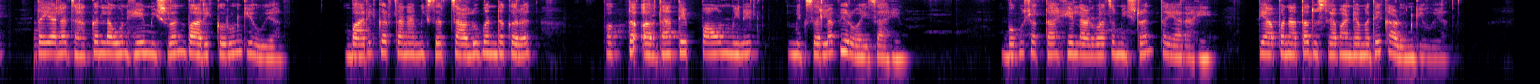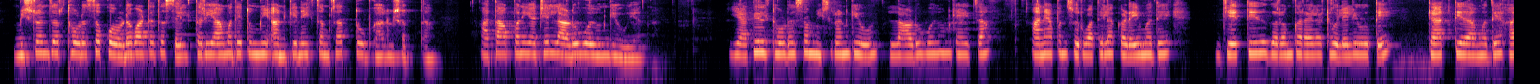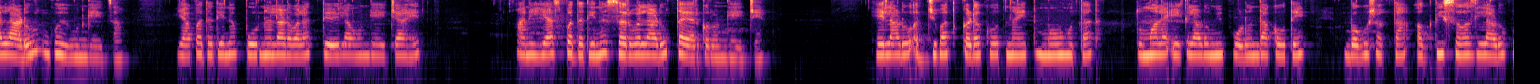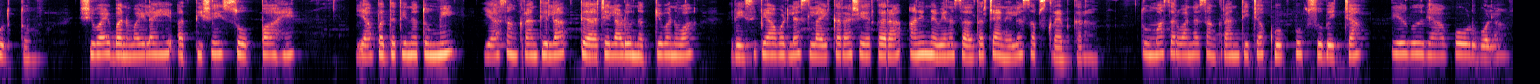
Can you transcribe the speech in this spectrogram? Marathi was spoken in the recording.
आता याला झाकण लावून हे मिश्रण बारीक करून घेऊयात. बारीक करताना मिक्सर चालू बंद करत फक्त अर्धा ते पाऊण मिनिट मिक्सरला फिरवायचं आहे. बघू शकता हे लाडवाचं मिश्रण तयार आहे. ते आपण आता दुसऱ्या भांड्यामध्ये काढून घेऊयात. मिश्रण जर थोडंसं कोरडं वाटत असेल तर यामध्ये तुम्ही आणखीन एक चमचा तूप घालू शकता. आता आपण याचे लाडू वळून घेऊयात. यातील थोडंसं मिश्रण घेऊन लाडू वळून घ्यायचा आणि आपण सुरुवातीला कढईमध्ये जे तीळ गरम करायला ठेवलेले होते त्या तिळामध्ये हा लाडू घोळवून घ्यायचा. या पद्धतीनं पूर्ण लाडवाला तीळ लावून घ्यायचे आहेत आणि याच पद्धतीनं सर्व लाडू तयार करून घ्यायचे. हे लाडू अजिबात कडक होत नाहीत मऊ होतात. तुम्हाला एक लाडू मी फोडून दाखवते. बघू शकता अगदी सहज लाडू फुटतो. शिवाय बनवायलाही अतिशय सोपं आहे. या पद्धतीनं तुम्ही या संक्रांतीला तिळाचे लाडू नक्की बनवा. रेसिपी आवडल्यास लाईक करा शेअर करा आणि नवीन असाल तर चॅनेलला सबस्क्राईब करा. तुम्हा सर्वांना संक्रांतीच्या खूप खूप शुभेच्छा. तिळगुळ घ्या गोड बोला.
